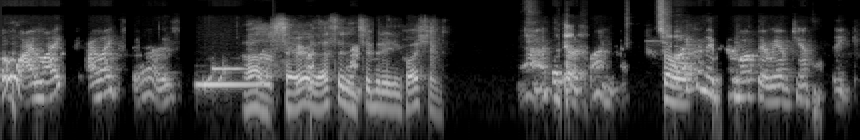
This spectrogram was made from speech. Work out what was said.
Oh, I like I like Sarah's. Oh, Sarah, that's an intimidating question. Yeah, that's okay. fun. So I like when they put them up there, we have a chance to think.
